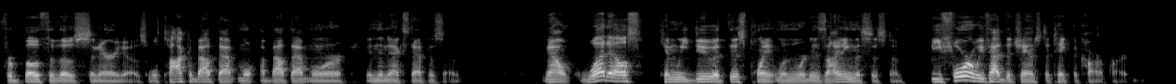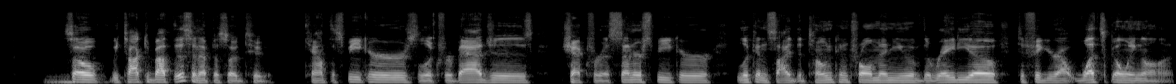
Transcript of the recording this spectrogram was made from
for both of those scenarios. We'll talk about that more about that more in the next episode. Now, what else can we do at this point when we're designing the system before we've had the chance to take the car apart? So we talked about this in episode two. Count the speakers, look for badges, check for a center speaker, look inside the tone control menu of the radio to figure out what's going on.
